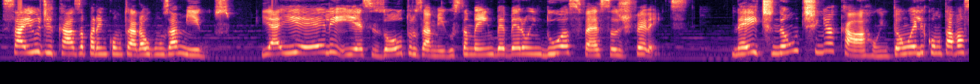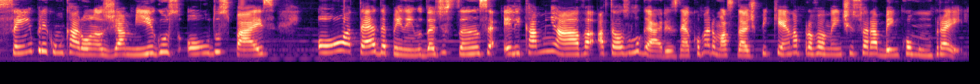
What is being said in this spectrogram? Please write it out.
saiu de casa para encontrar alguns amigos. E aí ele e esses outros amigos também beberam em duas festas diferentes. Nate não tinha carro, então ele contava sempre com caronas de amigos ou dos pais, ou até, dependendo da distância, ele caminhava até os lugares, né? Como era uma cidade pequena, provavelmente isso era bem comum para ele.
